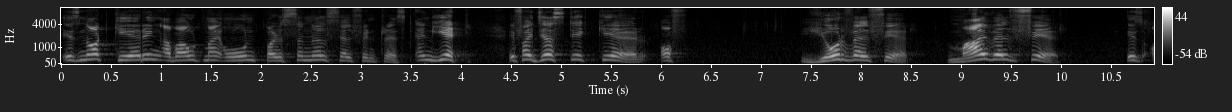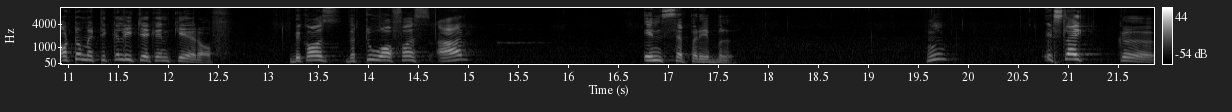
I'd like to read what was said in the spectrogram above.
is not caring about my own personal self interest, and yet, if I just take care of your welfare, my welfare is automatically taken care of because the two of us are inseparable. Hmm? It's like uh,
